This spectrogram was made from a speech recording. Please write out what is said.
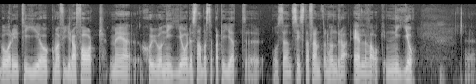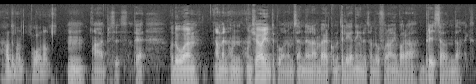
går i 10,4 fart med 7 och 9 det snabbaste partiet och sen sista 1500 11 och 9 hade man på honom. Mm, ja, precis. Det, och då, ehm, ja men hon, hon kör ju inte på honom sen när han väl kommer till ledningen, utan då får han ju bara brisa undan. Liksom.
